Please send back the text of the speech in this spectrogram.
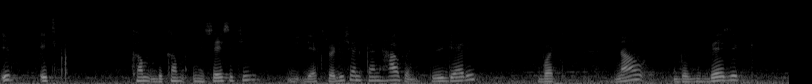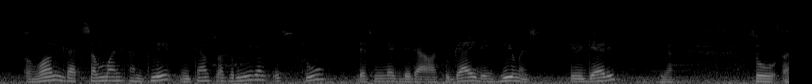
if it come become a necessity y- the expedition can happen do you get it but now the basic role that someone can play in terms of religion is to disseminate the da'wah to guide the humans do you get it yeah so uh,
